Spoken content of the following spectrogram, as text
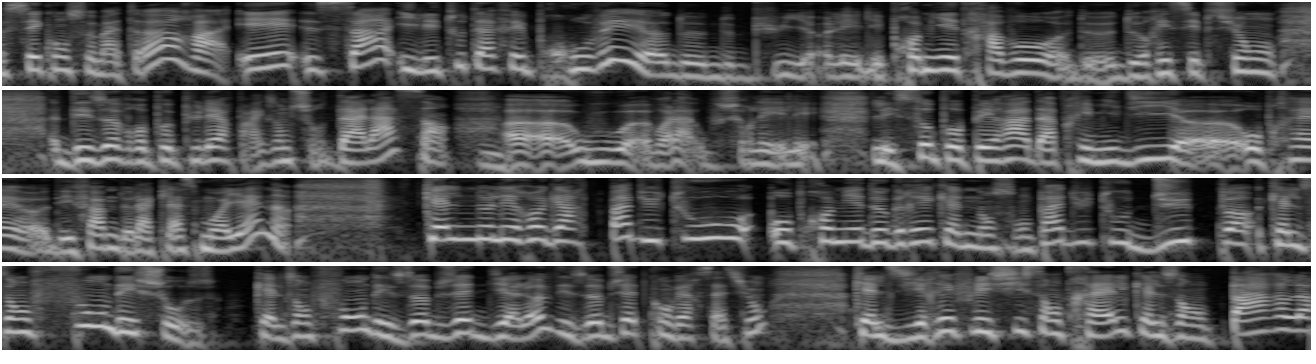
ses consommateurs et ça il est tout à fait prouvé euh, depuis les, premiers travaux de, réception des œuvres populaires par exemple sur Dallas mmh. ou voilà ou sur les, les, les soap-opéras d'après-midi auprès des femmes de la classe moyenne qu'elles ne les regardent pas du tout au premier degré, qu'elles n'en sont pas du tout dupes, qu'elles en font des choses qu'elles en font des objets de dialogue, des objets de conversation, qu'elles y réfléchissent entre elles, qu'elles en parlent,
